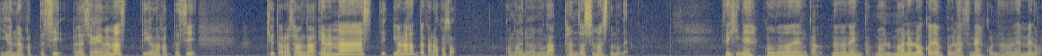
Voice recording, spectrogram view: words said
言わなかったし私がやめますって言わなかったし九太郎さんがやめますって言わなかったからこそこのアルバムが誕生しましたので。ぜひねこの7年間7年間丸丸6年プラスねこれ7年目の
